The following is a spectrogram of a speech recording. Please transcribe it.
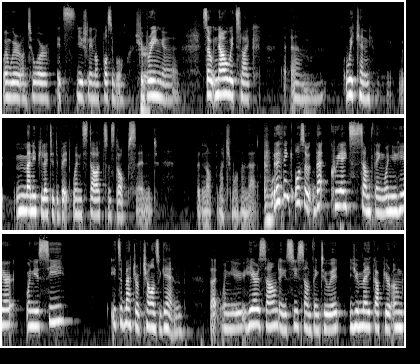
when we're on tour, it's usually not possible Sure. to bring. A, so now it's like um, we can manipulate it a bit when it starts and stops and but not much more than that. Wh- but I think also that creates something when you hear, when you see, it's a matter of chance again. That when you hear a sound and you see something to it, you make up your own,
